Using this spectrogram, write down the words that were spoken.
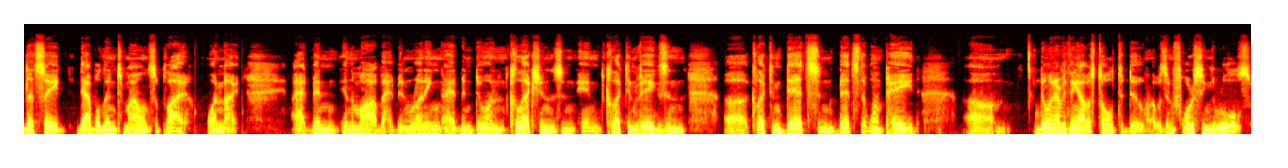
let's say, dabbled into my own supply one night. I had been in the mob. I had been running. I had been doing collections and, and collecting vigs and uh, collecting debts and bets that weren't paid, um, doing everything I was told to do. I was enforcing the rules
